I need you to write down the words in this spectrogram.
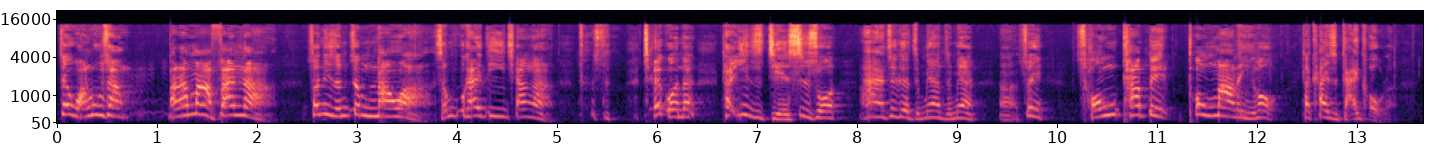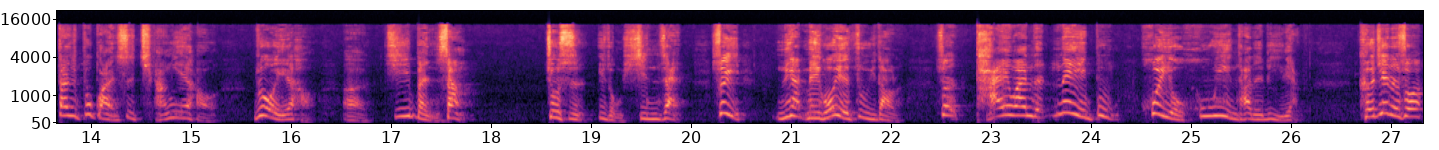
在网络上把他骂翻了，说你怎么这么孬啊？什么不开第一枪啊？结果呢，他一直解释说啊，这个怎么样怎么样啊？所以从他被痛骂了以后，他开始改口了。但是不管是强也好，弱也好啊，基本上就是一种心战。所以你看，美国也注意到了，说台湾的内部会有呼应它的力量。可见的说，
